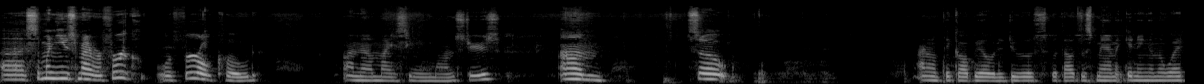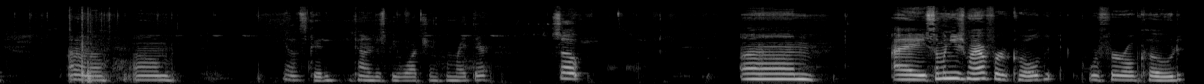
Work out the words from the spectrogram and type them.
uh, someone used my refer referral code on uh, my singing monsters. Um, so, I don't think I'll be able to do this without this mammoth getting in the way. I don't know. Um, yeah, that's good. Kind of just be watching from right there. So, um, I someone used my referral code, referral code,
